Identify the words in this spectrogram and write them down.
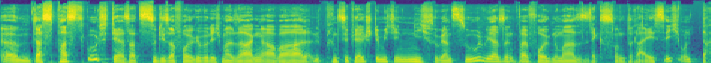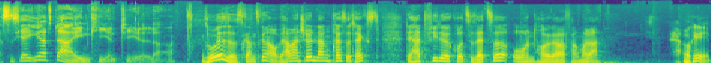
Ähm, das passt gut, der Satz zu dieser Folge, würde ich mal sagen, aber prinzipiell stimme ich dir nicht so ganz zu. Wir sind bei Folge Nummer 36 und das ist ja eher dein Klientel da. So ist es, ganz genau. Wir haben einen schönen langen Pressetext. Der hat viele kurze Sätze und Holger, fang mal an. Okay,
